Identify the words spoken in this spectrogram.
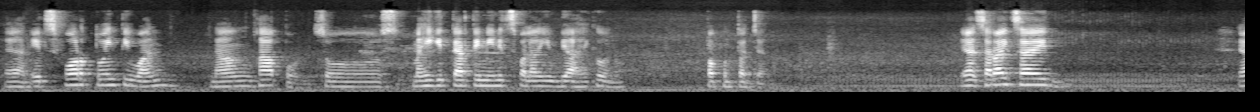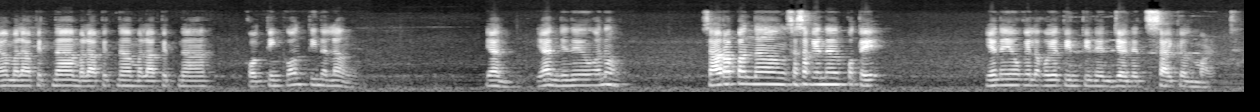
Ayan, it's 4.21 ng hapon. So, mahigit 30 minutes pa lang yung biyahe ko, no? Papunta dyan. Yan, sa right side. Yan, malapit na, malapit na, malapit na. Konting-konti na lang. Yan, yan, na yung ano. Sa harapan ng sasakyan yung puti, yan na yung kila Kuya Tintin and Janet Cycle Mart.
